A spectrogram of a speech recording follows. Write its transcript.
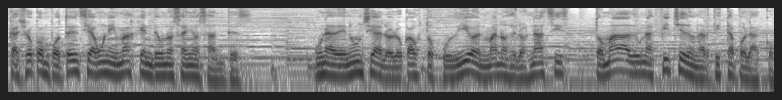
cayó con potencia una imagen de unos años antes. Una denuncia del holocausto judío en manos de los nazis, tomada de un afiche de un artista polaco.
